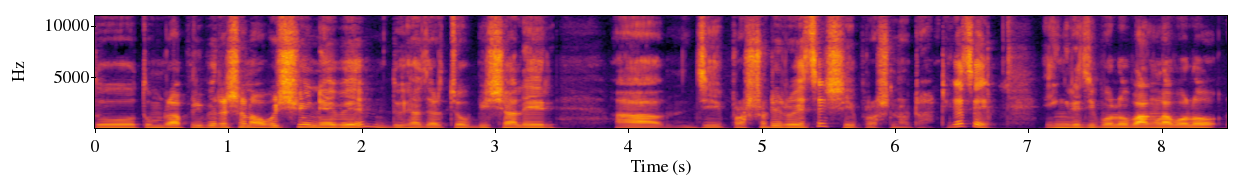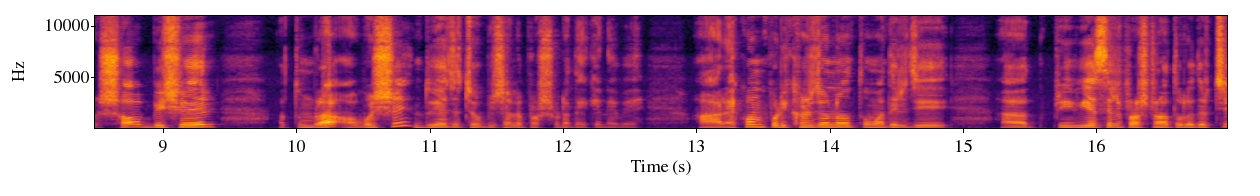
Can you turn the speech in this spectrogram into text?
তো তোমরা প্রিপারেশন অবশ্যই নেবে দুই হাজার চব্বিশ সালের যে প্রশ্নটি রয়েছে সেই প্রশ্নটা, ঠিক আছে? ইংরেজি বলো, বাংলা বলো, সব বিষয়ের তোমরা অবশ্যই দুই সালে প্রশ্নটা দেখে নেবে। আর এখন পরীক্ষার জন্য তোমাদের যে প্রিভিয়াসের প্রশ্নটা তুলে ধরছি,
